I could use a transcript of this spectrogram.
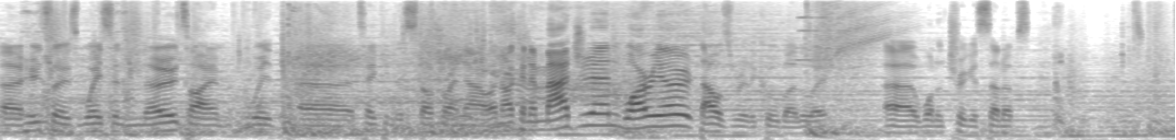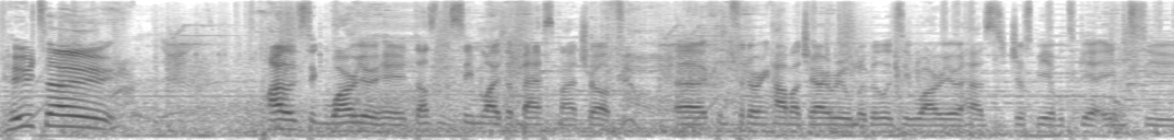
Uh, Huto is wasting no time with uh, taking this stuff right now. And I can imagine Wario, that was really cool by the way, uh, one of Trigger setups. Huto piloting Wario here doesn't seem like the best matchup, uh, considering how much aerial mobility Wario has to just be able to get into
